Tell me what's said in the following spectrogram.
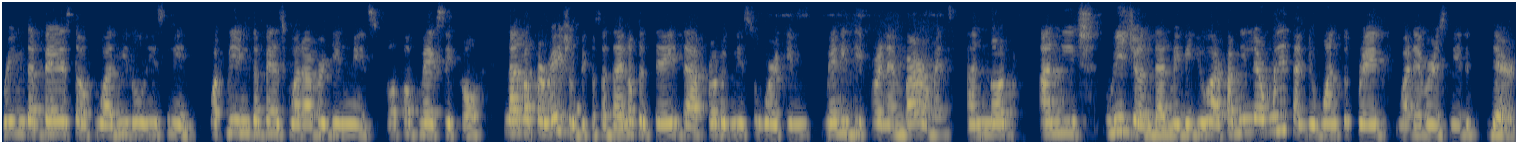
bring the best of what Middle East needs, what bring the best what Aberdeen needs, Gulf of Mexico, land operations, because at the end of the day, the product needs to work in many different environments and not a niche region that maybe you are familiar with and you want to create whatever is needed there.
